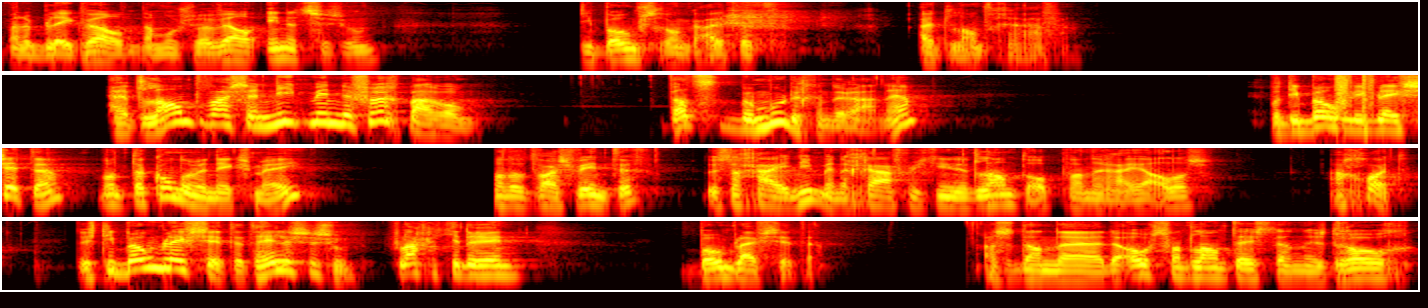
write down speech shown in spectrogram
Maar dat bleek wel, dan moesten we wel in het seizoen die boomstronk uit het, uit het land graven. Het land was er niet minder vruchtbaar om. Dat is het bemoedigende eraan. Hè? Want die boom die bleef zitten, want daar konden we niks mee. Want het was winter. Dus dan ga je niet met een graafmachine het land op, want dan rij je alles aan gort. Dus die boom bleef zitten het hele seizoen. Vlaggetje erin, boom blijft zitten. Als het dan de, de oogst van het land is, dan is het droog.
